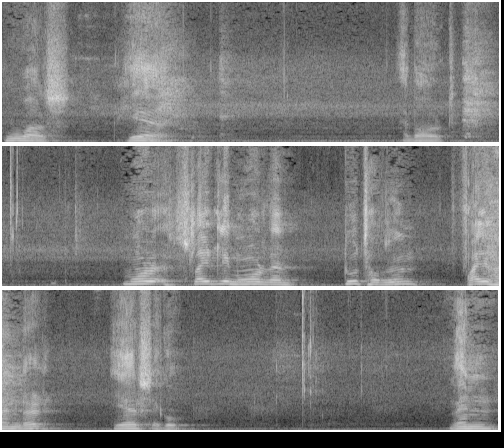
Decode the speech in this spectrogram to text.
who was here about more, slightly more than 2500 years ago. When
